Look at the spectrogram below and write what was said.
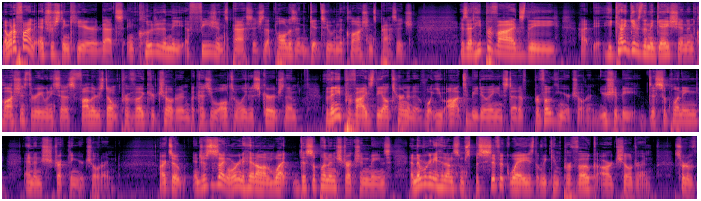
Now, what I find interesting here that's included in the Ephesians passage that Paul doesn't get to in the Colossians passage is that he provides the uh, he kind of gives the negation in Colossians 3 when he says fathers don't provoke your children because you will ultimately discourage them. But then he provides the alternative what you ought to be doing instead of provoking your children. You should be disciplining and instructing your children. All right so in just a second we're going to hit on what discipline instruction means and then we're going to hit on some specific ways that we can provoke our children sort of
